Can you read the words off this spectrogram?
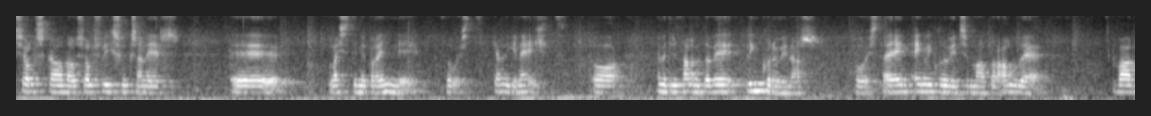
sjálfskaða og sjálfsvíkshugsanir, e, læsti mig bara inni, þú veist, gerði ekki neitt. Og ég myndi að tala um þetta við vinkunum mínar, þú veist, það er ein, ein vinkunum mín sem bara alveg var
